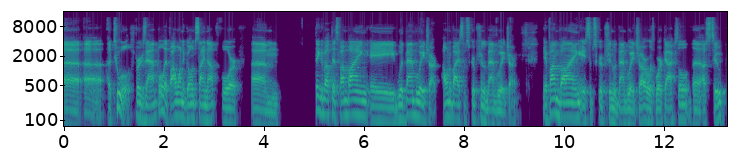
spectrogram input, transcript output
uh, uh, a tool. For example, if I want to go and sign up for um, think about this. If I'm buying a with Bamboo HR, I want to buy a subscription with Bamboo HR. If I'm buying a subscription with Bamboo HR with Work Axle, uh, us too,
